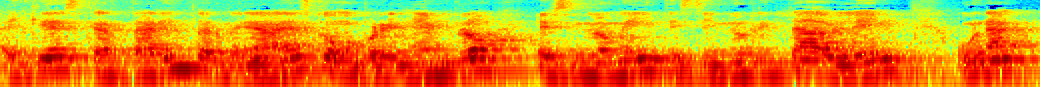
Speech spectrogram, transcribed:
hay que descartar enfermedades como por ejemplo el síndrome de intestino irritable, una,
